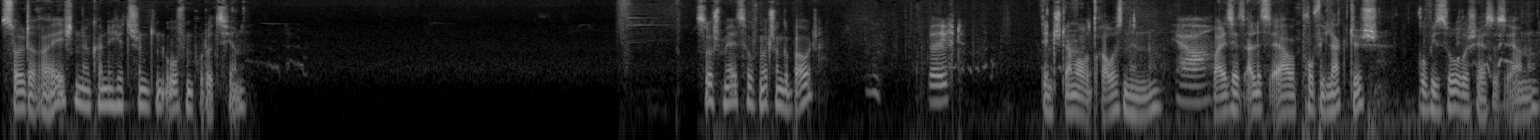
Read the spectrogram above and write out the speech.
Sollte reichen, dann kann ich jetzt schon den Ofen produzieren. So, Schmelzofen wird schon gebaut. Läuft. Den stellen wir draußen hin, ne? Ja. Weil es jetzt alles eher prophylaktisch. Provisorisch heißt es eher, ne?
